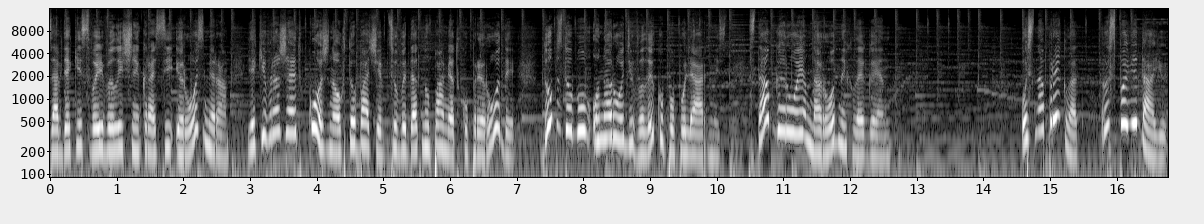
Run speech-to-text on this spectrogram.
Завдяки своїй величній красі і розмірам, які вражають кожного, хто бачив цю видатну пам'ятку природи, дуб здобув у народі велику популярність, став героєм народних легенд. Ось, наприклад, розповідають,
